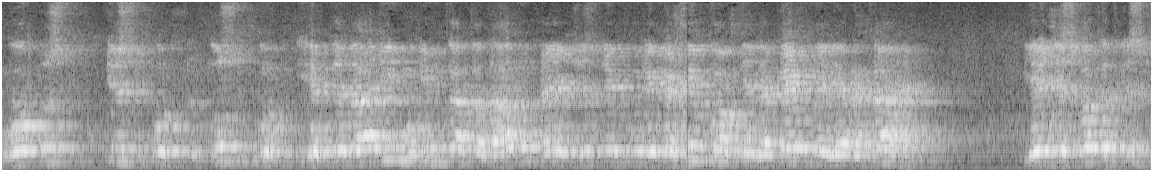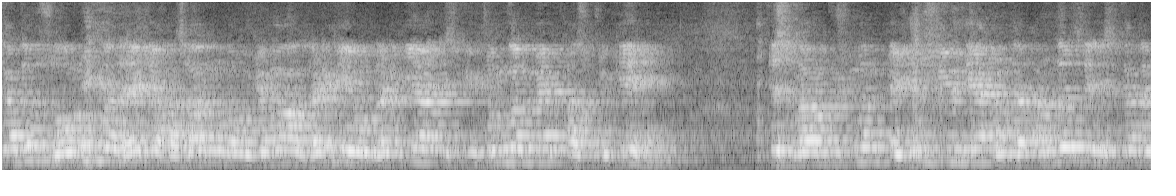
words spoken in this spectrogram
وہ اس اس اس ابتدائی مہم کا تدارک ہے جس نے پورے کشمیر کو اپنے لپیٹ میں لے رکھا ہے۔ یہ جس وقت اس قدر زوروں پر ہے لڑکے اور لڑکیاں اس کی چنگل میں پھنس چکے ہیں۔ اسلام دشمن ایجنسیوں نے اندر اندر سے اس قدر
